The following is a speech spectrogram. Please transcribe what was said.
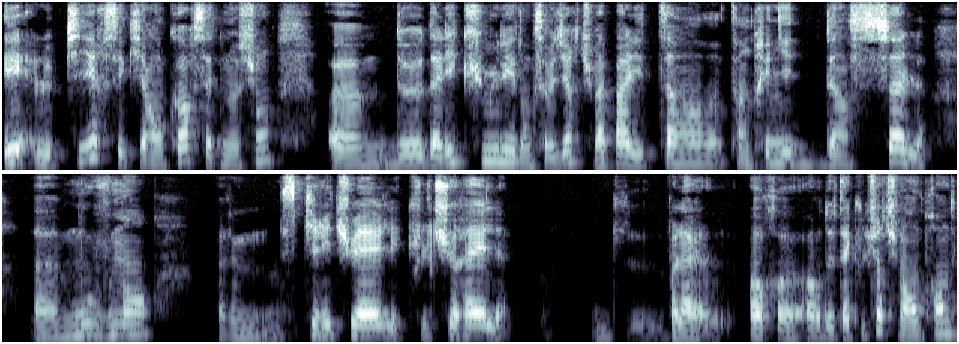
et le pire, c'est qu'il y a encore cette notion, de d'aller cumuler. Donc ça veut dire que tu vas pas aller t'imprégner d'un seul, mouvement, spirituel, culturel voilà, hors, hors de ta culture, tu vas en prendre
